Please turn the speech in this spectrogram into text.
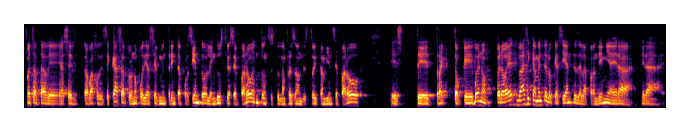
fue tratar de hacer trabajo desde casa, pero no podía hacer ni un 30%. La industria se paró, entonces pues la empresa donde estoy también se paró. Este, toqué, bueno, pero eh, básicamente lo que hacía antes de la pandemia era, era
